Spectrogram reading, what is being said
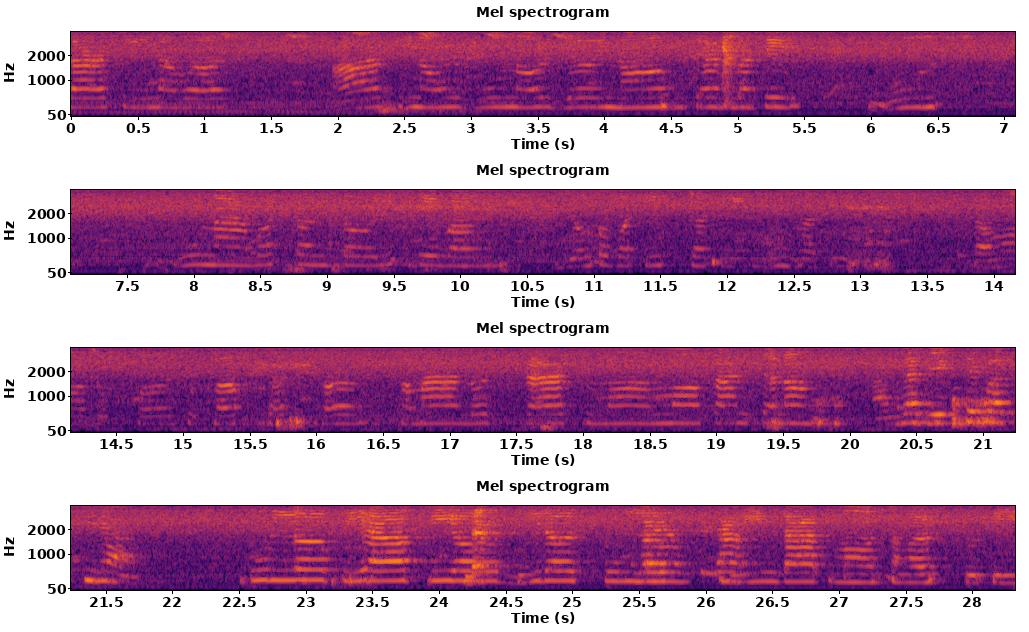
उदासीनवत् आसीनौ गुणर्जय न विचार्यते गुण गुणावर्तन्त इत्येवं योगवतिष्ठति गुणवति समदुःख सुख स्वस्थ समालोष्टास्म কাঞ্চন আমরা দেখতে পাচ্ছি না তুল্য প্রিয়া প্রিয় ধীরস্তুল্য নিন্দাত্ম সংস্তুতি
